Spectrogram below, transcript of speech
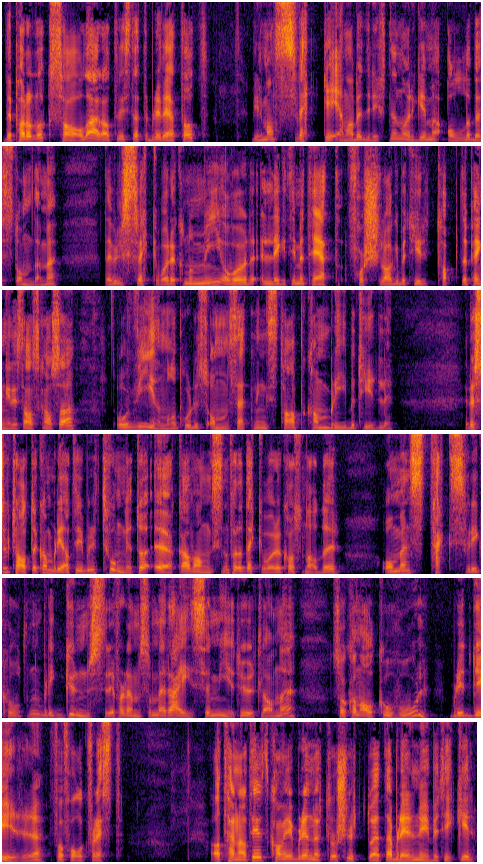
Det paradoksale er at hvis dette blir vedtatt, vil man svekke en av bedriftene i Norge med aller best omdømme. Det vil svekke vår økonomi og vår legitimitet. Forslaget betyr tapte penger i statskassa, og Vinmonopolets omsetningstap kan bli betydelig. Resultatet kan bli at vi blir tvunget til å øke avansen for å dekke våre kostnader. Og mens taxfree-kvoten blir gunstig for dem som reiser mye til utlandet, så kan alkohol bli dyrere for folk flest. Alternativt kan vi bli nødt til å slutte å etablere nye butikker.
